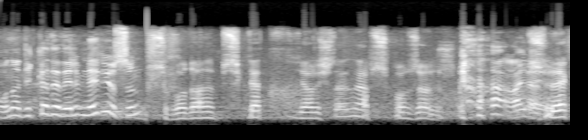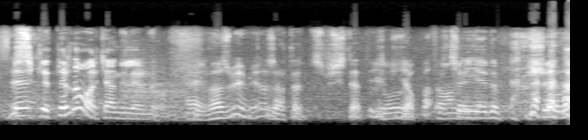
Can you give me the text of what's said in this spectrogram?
Ona dikkat edelim. Ne diyorsun? Skoda'nın bisiklet yarışlarının hep sponsordur. Aynen. Sürekli- Bisikletleri de var kendilerine. Bilmez miyim ya zaten bisiklet ilk yapan. Şey yedim. Bir şeyde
